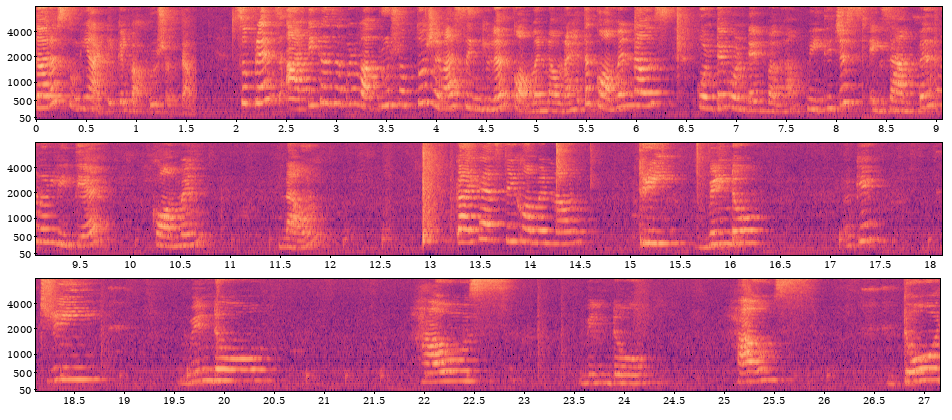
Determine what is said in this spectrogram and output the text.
तरच तुम्ही आर्टिकल वापरू शकता. सो फ्रेंड्स आर्टिकल्स आपण वापरू शकतो जेव्हा सिंग्युलर कॉमन नाऊन आहे. तर कॉमन नाउन्स कोणते कोणते आहेत बघा. मी इथे जस्ट एक्झाम्पल म्हणून लिहिते आहे कॉमन नाऊन काय काय असतील common noun tree window okay tree window house window house door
